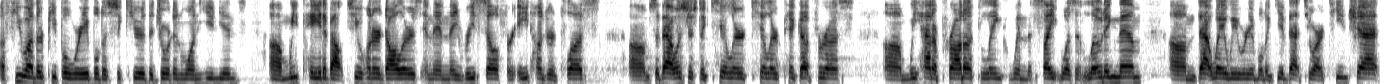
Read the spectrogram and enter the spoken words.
a few other people were able to secure the Jordan 1 unions. Um, we paid about $200 and then they resell for 800 plus. Um, so that was just a killer, killer pickup for us. Um, we had a product link when the site wasn't loading them. Um, that way we were able to give that to our team chat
